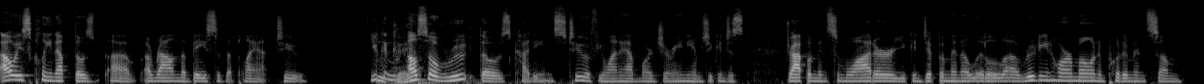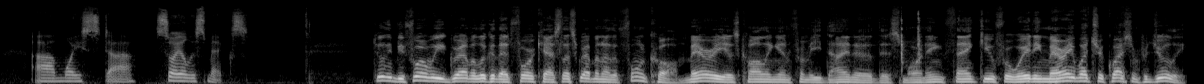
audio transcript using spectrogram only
always clean up those uh, around the base of the plant too. You can Okay. also root those cuttings too if you want to have more geraniums. You can just drop them in some water. Or you can dip them in a little uh, rooting hormone and put them in some uh, moist uh, soilless mix. Julie, before we grab a look at that forecast, let's grab another phone call. Mary is calling in from Edina this morning. Thank you for waiting. Mary, what's your question for Julie?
